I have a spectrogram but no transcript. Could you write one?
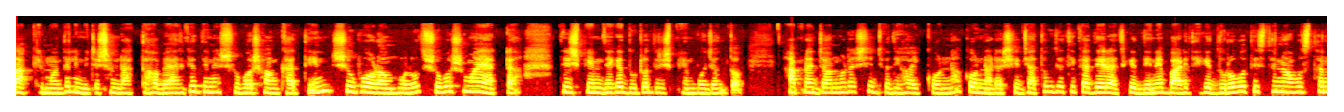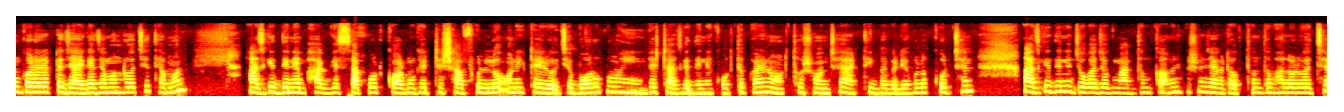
বাক্যের মধ্যে লিমিটেশন রাখতে হবে। আজকের দিনের শুভ সংখ্যা তিন, শুভ রং হলুদ, শুভ সময় একটা, ত্রিশ পিএম থেকে দুটো ত্রিশ পিএম পর্যন্ত। আপনার জন্মরাশি যদি হয় কন্যা কন্যা রাশির জাতক জাতিকাদের আজকের দিনে বাড়ি থেকে দূরবর্তী স্থানে অবস্থান করার একটা জায়গা যেমন রয়েছে তেমন। আজকের দিনে ভাগ্যের সাপোর্ট কর্মক্ষেত্রে সাফল্য অনেকটাই রয়েছে। বড় কোনো ইনভেস্ট আজকের দিনে করতে পারেন, অর্থ সঞ্চয় আর্থিকভাবে ডেভেলপ করছেন। আজকের দিনে যোগাযোগ মাধ্যম কমিউনিকেশনের জায়গাটা অত্যন্ত ভালো রয়েছে।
